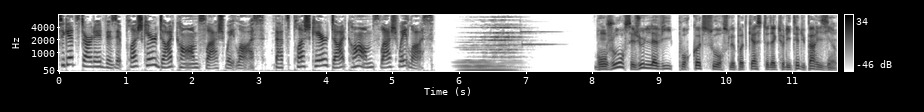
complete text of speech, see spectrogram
To get started, visit plushcare.com slash weight loss. That's plushcare.com slash weight loss. Bonjour, c'est Jules Lavie pour Code Source, le podcast d'actualité du Parisien.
